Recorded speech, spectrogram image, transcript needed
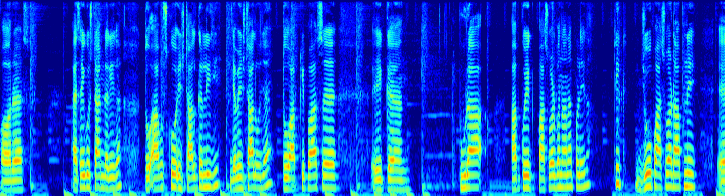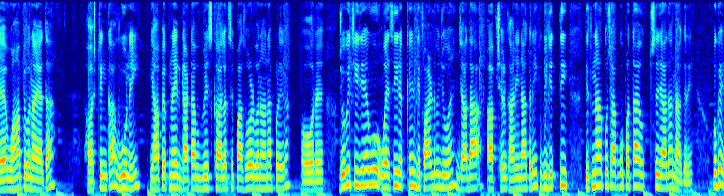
और ऐसा ही कुछ टाइम लगेगा। तो आप उसको इंस्टॉल कर लीजिए। जब इंस्टॉल हो जाए तो आपके पास एक पूरा आपको एक पासवर्ड बनाना पड़ेगा। ठीक? जो पासवर्ड आपने वहाँ पे बनाया था हॉस्टिंग का, वो नहीं। यहाँ पे अपना एक डाटा बेस का अलग से पासवर्ड बनाना पड़ेगा। और जो भी चीज़ें हैं, वो वैसे ही रखें। डिफ़ॉल्ट में जो है, ज़्यादा आप छेड़खानी ना करें, क्योंकि जितनी, जितना कुछ आपको पता है, उससे ज़्यादा ना करें। ओके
